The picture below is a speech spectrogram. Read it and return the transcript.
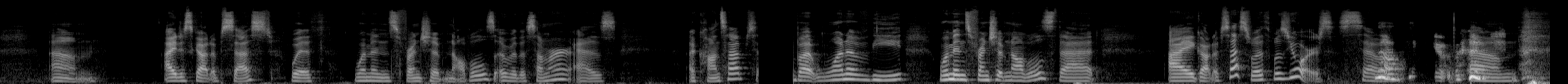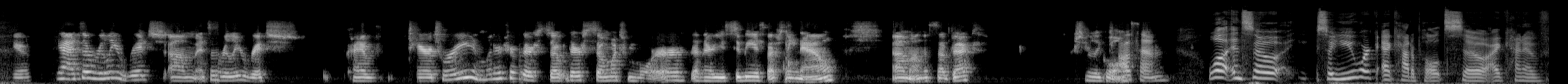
um, I just got obsessed with women's friendship novels over the summer as a concept. But one of the women's friendship novels that I got obsessed with was yours. So, oh, thank you. Um, thank you. Yeah, it's a really rich. Um, it's a really rich kind of territory in literature. There's so there's so much more than there used to be, especially now, um, on the subject. It's really cool. Awesome. Well, and so so you work at Catapult, so I kind of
